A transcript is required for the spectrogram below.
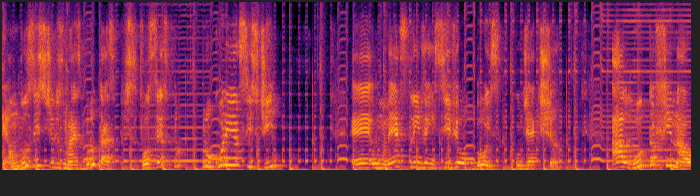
é um dos estilos mais brutais. Vocês procurem assistir é, o Mestre Invencível 2 com Jack Chan. A luta final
